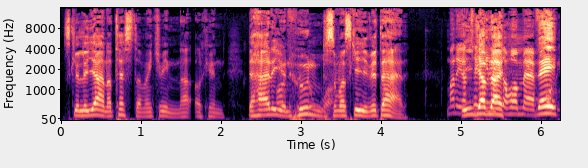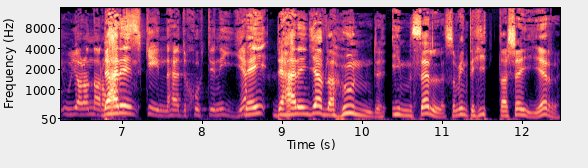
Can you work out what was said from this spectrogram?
Skulle gärna testa med en kvinna och en Det här är ju en Varför hund då? som har skrivit det här Man, jag tänker jävla- inte ha med Nej, folk och göra narr det här av är en- skinhead 79 Nej, det här är en jävla hund, incel, som inte hittar tjejer.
